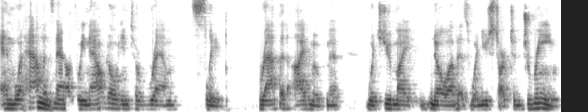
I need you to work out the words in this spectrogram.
And what happens mm. now is we now go into REM sleep, rapid eye movement, which you might know of as when you start to dream,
